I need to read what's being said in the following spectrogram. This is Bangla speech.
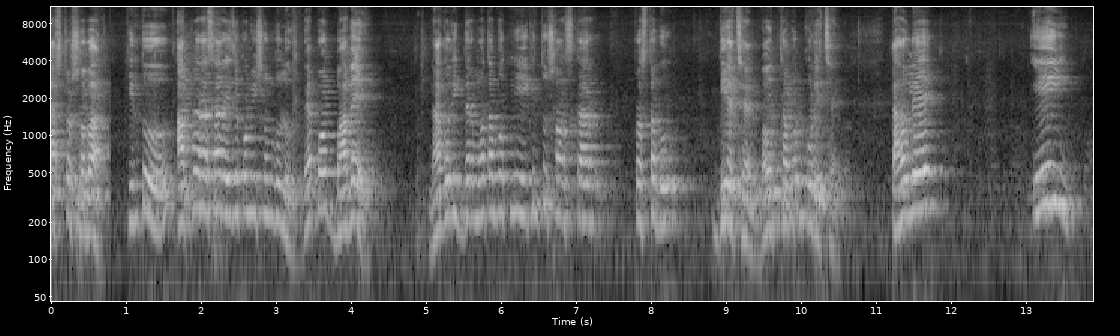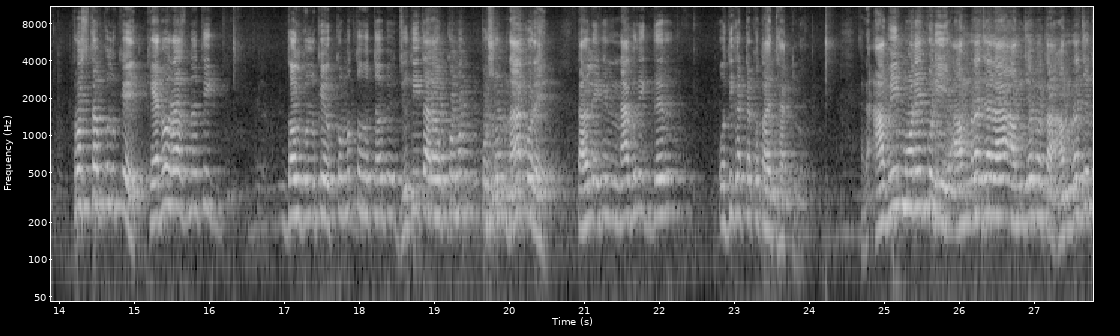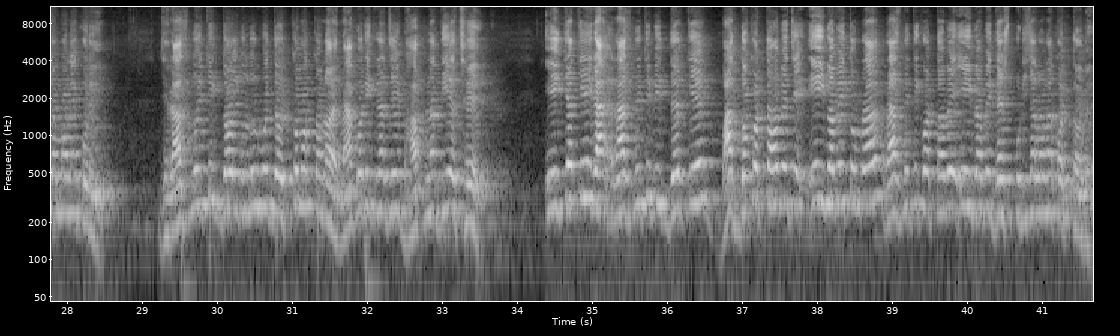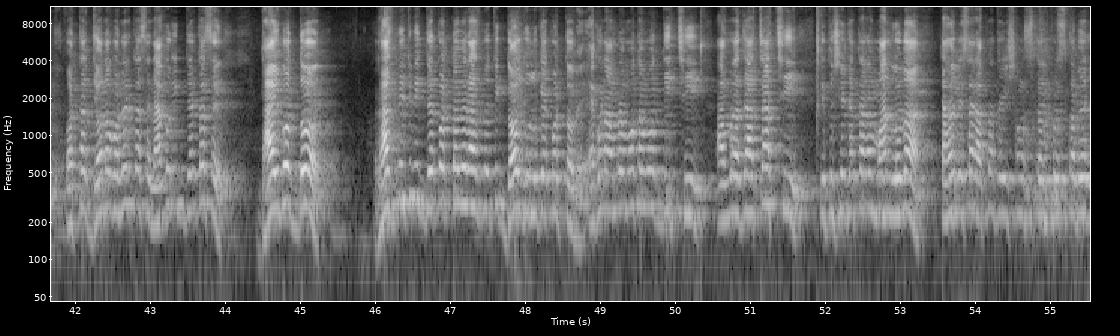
রাষ্ট্রসভা। কিন্তু আপনারা স্যার, এই যে কমিশনগুলো ব্যাপকভাবে নাগরিকদের মতামত নিয়ে কিন্তু সংস্কার প্রস্তাব দিয়েছেন বা উত্থাপন করেছেন। তাহলে এই প্রস্তাবগুলোকে কেন রাজনৈতিক দলগুলোকে ঐক্যমত্য হতে হবে? যদি তারা ঐক্যমত পোষণ না করে, তাহলে এখানে নাগরিকদের অধিকারটা কোথায় থাকল? মানে আমি মনে করি, আমরা যারা আমজনতা, আমরা যেটা মনে করি যে রাজনৈতিক দলগুলোর মধ্যে ঐক্যমত্য নয়, নাগরিকরা যে ভাবনা দিয়েছে, এইটাকেই রাজনীতিবিদদেরকে বাধ্য করতে হবে যে এইভাবেই তোমরা রাজনীতি করতে হবে, এইভাবেই দেশ পরিচালনা করতে হবে। অর্থাৎ জনগণের কাছে, নাগরিকদের কাছে দায়বদ্ধ রাজনীতিবিদদের করতে হবে, রাজনৈতিক দলগুলোকে করতে হবে। এখন আমরা মতামত দিচ্ছি, আমরা যা চাচ্ছি, কিন্তু সেটা তারা মানলো না। তাহলে স্যার, আপনাদের এই সংস্কার প্রস্তাবের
